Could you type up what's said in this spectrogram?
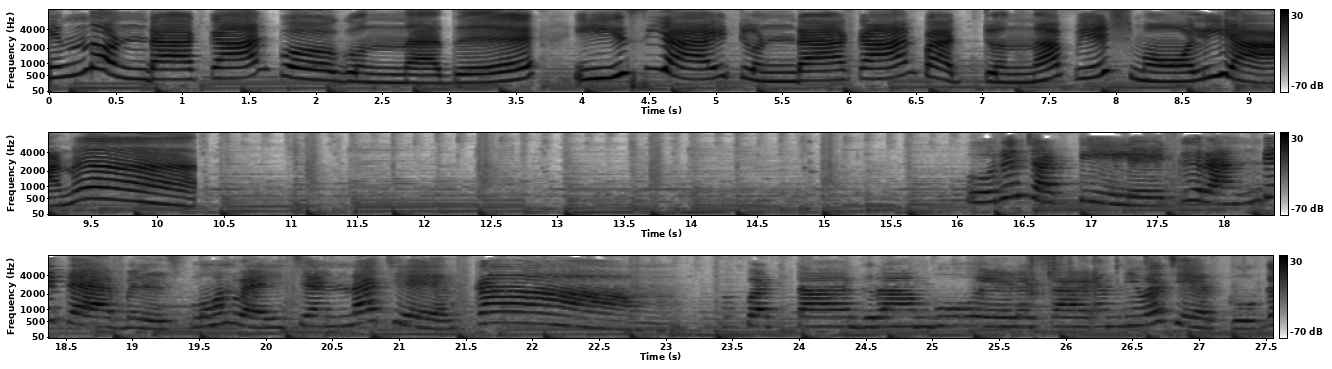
ഇന്നുണ്ടാക്കാൻ പോകുന്നത് ഈസി ആയിട്ടുണ്ടാക്കാൻ പറ്റുന്ന ഫിഷ് മോളിയാണ്. ഒരു ചട്ടിയിലേക്ക് രണ്ട് ടേബിൾ സ്പൂൺ വെളിച്ചെണ്ണ ചേർക്കാം. പട്ട ഗ്രാമ്പൂ ഏലക്കായ എന്നിവ ചേർക്കുക.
